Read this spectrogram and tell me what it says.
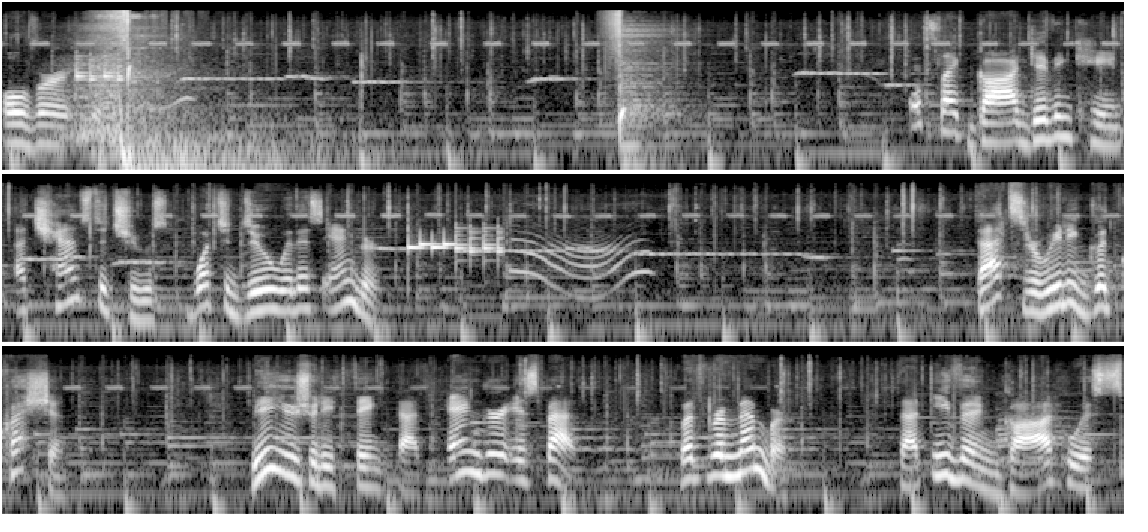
over it. Like God giving Cain a chance to choose what to do with his anger. That's a really good question. We usually think that anger is bad, but remember that even God, who is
